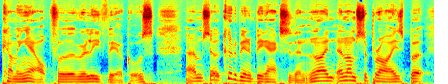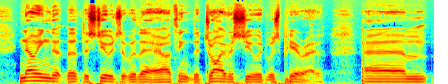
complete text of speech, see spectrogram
coming out for the relief vehicles, um, so it could have been a big accident. And, I, and I'm surprised, but knowing that the, the stewards that were there, I think the driver steward was Pirro, um,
